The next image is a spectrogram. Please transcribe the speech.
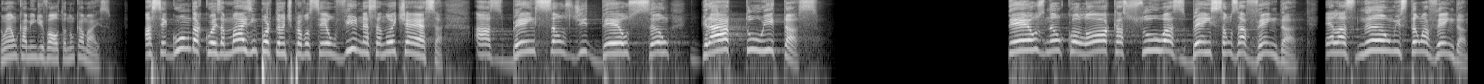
Não é um caminho de volta nunca mais. A segunda coisa mais importante para você ouvir nessa noite é essa: as bênçãos de Deus são gratuitas. Deus não coloca suas bênçãos à venda, elas não estão à venda.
